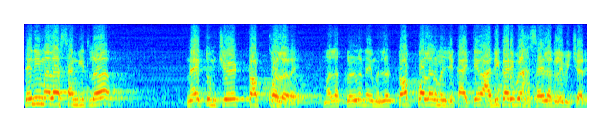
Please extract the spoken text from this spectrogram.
त्यांनी मला सांगितलं नाही तुमचे टॉप कॉलर आहे. मला कळलं नाही म्हणलं टॉप कॉलर म्हणजे काय? ते अधिकारी पण हसायला लागले विचारे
